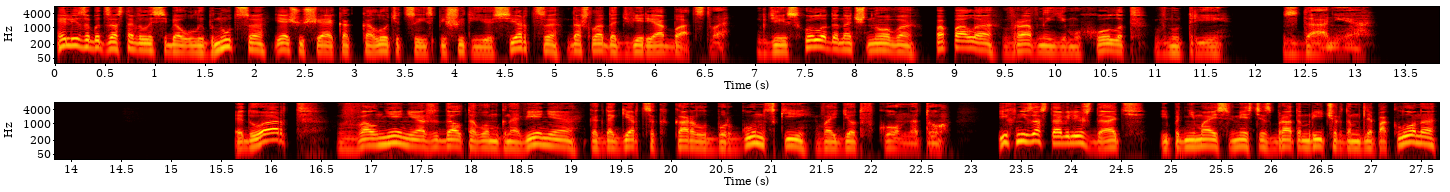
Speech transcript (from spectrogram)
Элизабет заставила себя улыбнуться и, ощущая, как колотится и спешит ее сердце, дошла до двери аббатства, где из холода ночного попала в равный ему холод внутри здания. Эдуард в волнении ожидал того мгновения, когда герцог Карл Бургундский войдет в комнату — их не заставили ждать, и, поднимаясь вместе с братом Ричардом для поклона,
